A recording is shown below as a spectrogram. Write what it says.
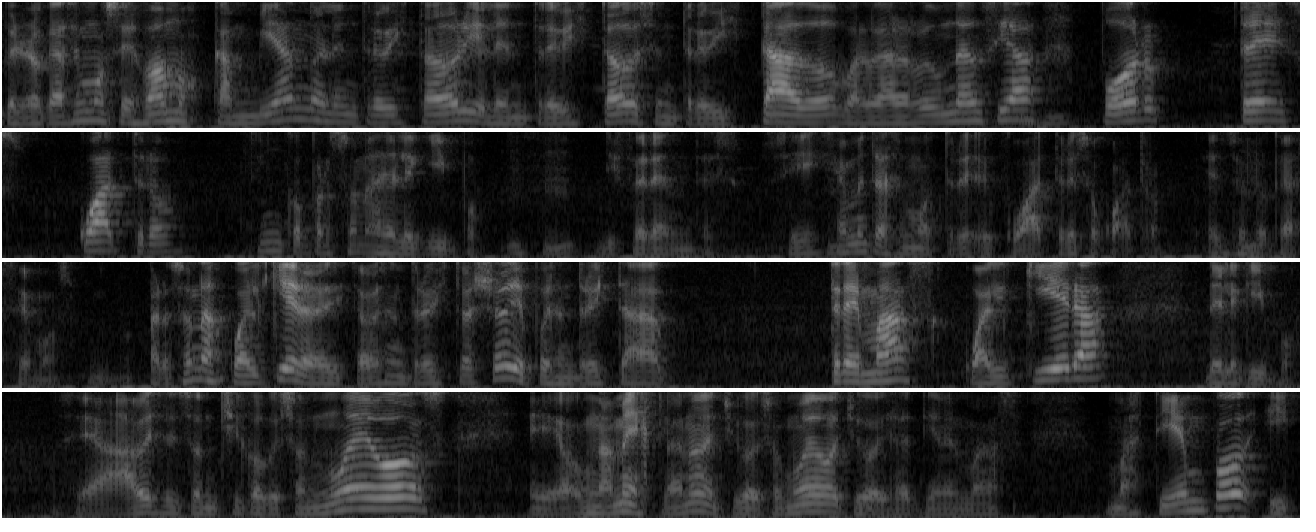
Pero lo que hacemos es vamos cambiando al entrevistador y el entrevistado es entrevistado, valga la redundancia, por tres, cuatro, cinco personas del equipo diferentes. ¿sí? Generalmente hacemos tres, tres o cuatro, eso es lo que hacemos. Personas cualquiera, a veces entrevisto yo y después entrevista tres más, cualquiera del equipo. O sea, a veces son chicos que son nuevos, eh, una mezcla, ¿no? De chicos que son nuevos, chicos que ya tienen más más tiempo y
